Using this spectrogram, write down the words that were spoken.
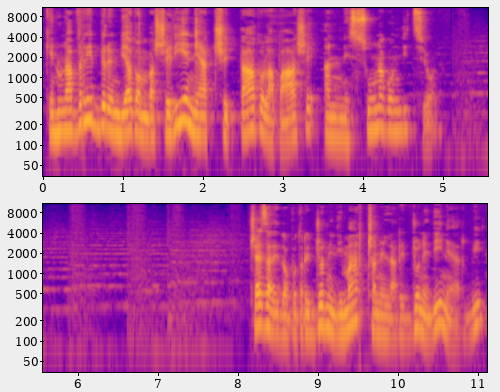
che non avrebbero inviato ambascerie né accettato la pace a nessuna condizione. Cesare, dopo tre giorni di marcia nella regione dei Nervi,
